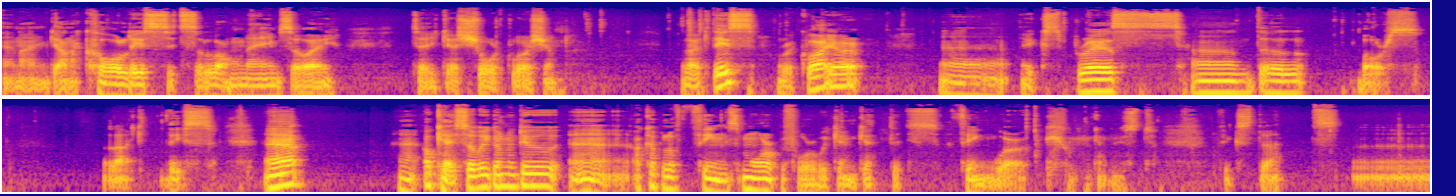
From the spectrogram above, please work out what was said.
and I'm gonna call this, it's a long name, so I take a short version like this, require uh, express handle bars like this. Uh, uh, okay, so we're gonna do uh, a couple of things more before we can get this thing work. We can just fix that. Uh,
